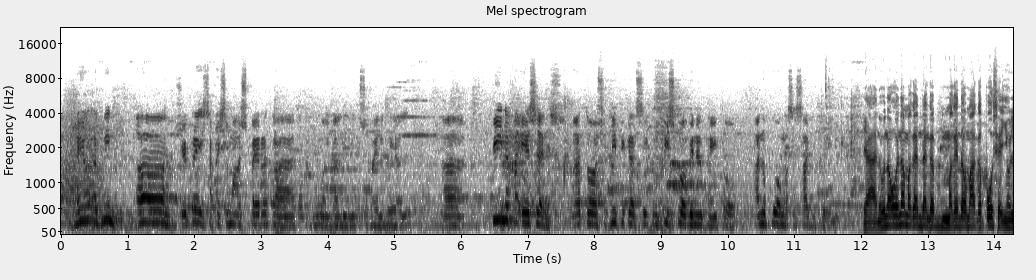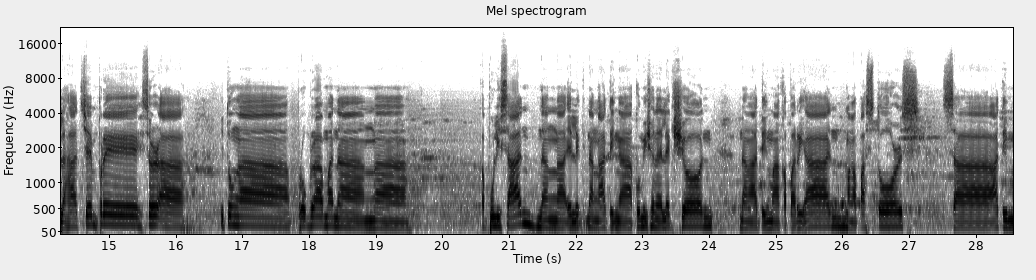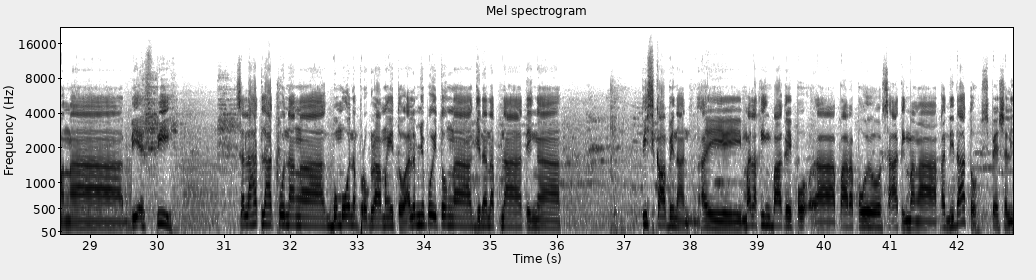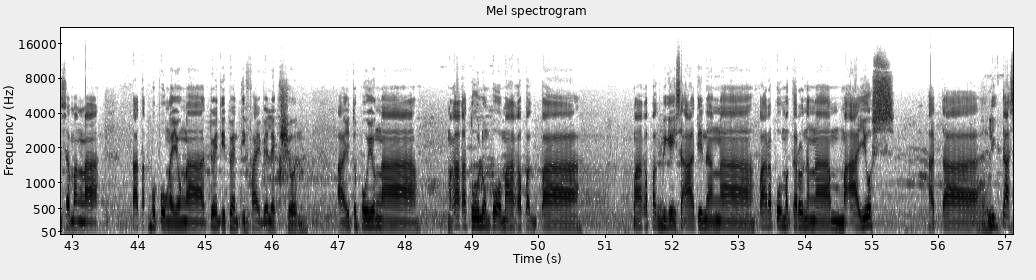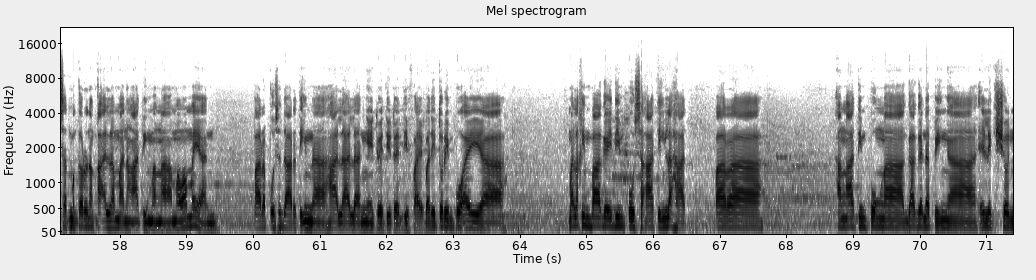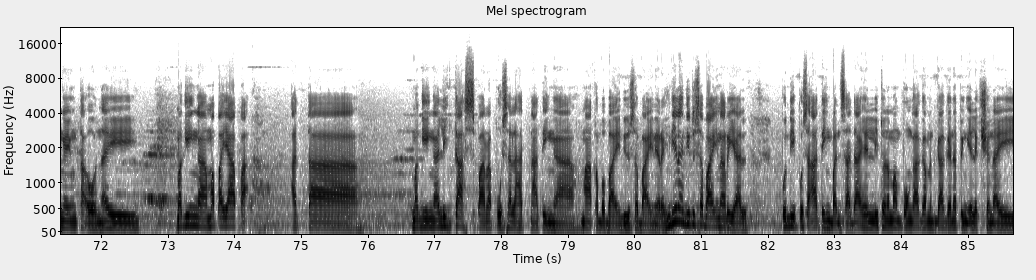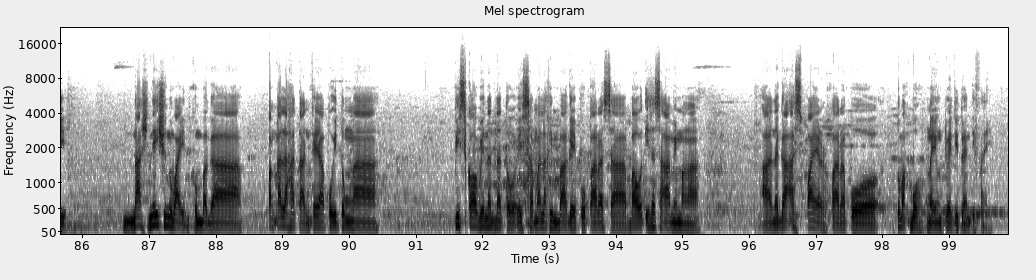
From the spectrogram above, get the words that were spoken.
Ngayon, admin, ah, syempre, isa kayo sa mga aspirant na tatakbong alkalde dito sa Bayan ng Real. Ah, pinaka-essence at uh, significance itong peace covenant na ito, ano po ang masasabi po ninyo? Yan, unang-una magandang magandang umaga po sa inyong lahat. Siyempre, sir, ah, itong ah, programa ng ah, kapulisan ng ah, elek- ng ating ah, commission election, ng ating mga kaparian, mga pastors sa ating mga BFP. Sa lahat-lahat po ng ah, bumuo ng programang ito, alam niyo po itong ah, ginanap nating ah, Peace Covenant ay malaking bagay po ah, para po sa ating mga kandidato, especially sa mga tatakbo po ngayong ah, 2025 election. Ah, ito po yung ah, makakatulong po makakapagpa makakapagbigay sa atin ng ah, para po magkaroon ng ah, maayos at ah, ligtas at magkaroon ng kaalaman ng ating mga mamamayan para po sa darating na halalan ngayong 2025. At ito rin po ay ah, malaking bagay din po sa ating lahat para ang ating pong ah, gaganaping ah, eleksyon ngayong taon ay maging ah, mapayapa at ah, maging ah, ligtas para po sa lahat nating ah, mga kababayan dito sa bayan ng Real. Hindi lang dito sa bayan ng Real, kundi po sa ating bansa dahil ito naman pong gagan- gaganaping eleksyon ay nationwide, kumbaga pangkalahatan. Kaya po itong ah, peace covenant na to is sa malaking bagay po para sa bawat isa sa aming mga ah, nag-a-aspire para po tumakbo ngayong 2025.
